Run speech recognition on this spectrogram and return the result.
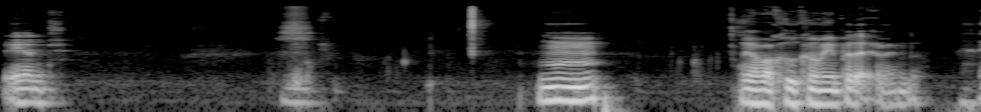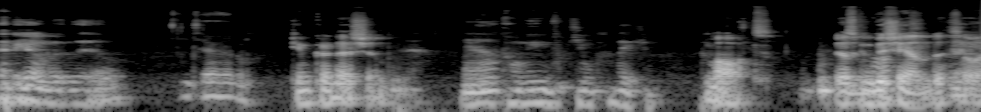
Det är. Mm. Ja, vad- hur kom vi in på det? Jag vet inte. Ja, men det jag. Kim Kardashian. Ja. kom in på Kim Kardashian. Mat. Jag skulle bli känd. Så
